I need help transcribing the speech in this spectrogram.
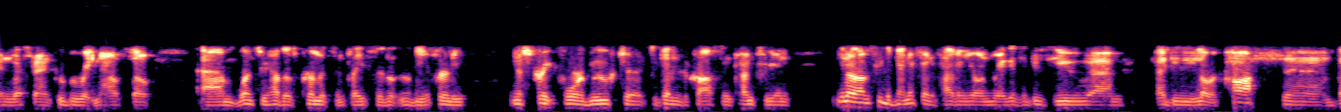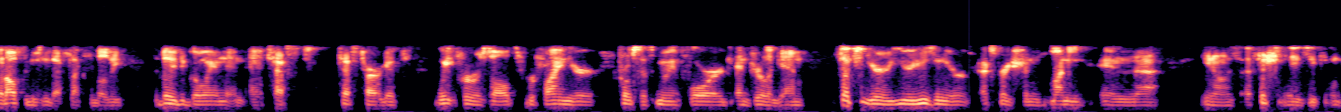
in West Vancouver right now. So um, once we have those permits in place, it'll, it'll be a fairly you know straightforward move to to get it across in country. And you know, obviously the benefit of having your own rig is it gives you um, ideally lower costs, uh, but also gives you that flexibility, ability to go in and, and test test targets, wait for results, refine your process moving forward, and drill again such that you're you're using your exploration money in uh, you know as efficiently as you can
